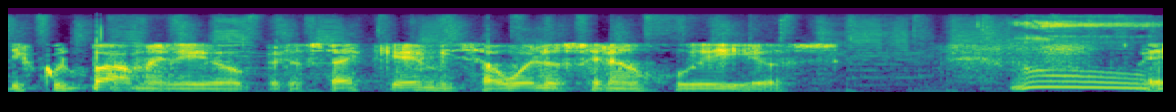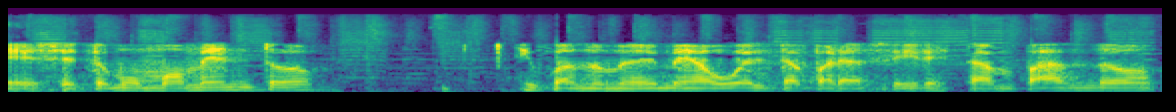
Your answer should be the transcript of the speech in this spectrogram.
disculpame, le digo, pero ¿sabes qué? Mis abuelos eran judíos. Uh, Eh, se toma un momento y cuando me doy media vuelta para seguir estampando,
